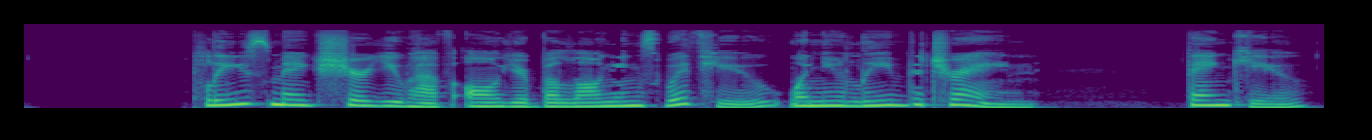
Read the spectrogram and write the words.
Please make sure you have all your belongings with you when you leave the train. Thank you.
